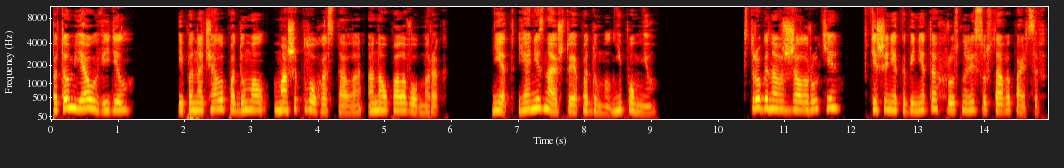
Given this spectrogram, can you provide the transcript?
Потом я увидел. И поначалу подумал, Маше плохо стало, она упала в обморок. Нет, я не знаю, что я подумал, не помню. Строганов сжал руки, в тишине кабинета хрустнули суставы пальцев.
